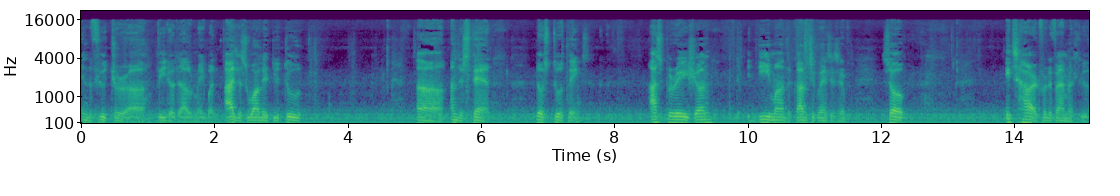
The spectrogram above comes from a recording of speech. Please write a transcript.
in the future uh, video that I'll make. But I just wanted you to uh, understand those two things: aspiration, the edema, the consequences. So it's hard for the families to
